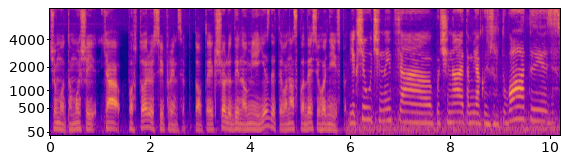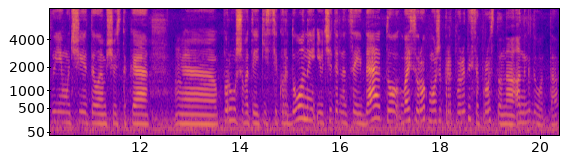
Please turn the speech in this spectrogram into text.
Чому? Тому що я повторюю свій принцип. Тобто, якщо людина вміє їздити, вона складе сьогодні іспит. Якщо учениця починає там якось жартувати зі своїм учителем, щось таке е, порушувати якісь ці кордони, і учитель на це йде, то весь урок може перетворитися просто на анекдот, так?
